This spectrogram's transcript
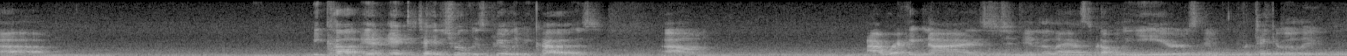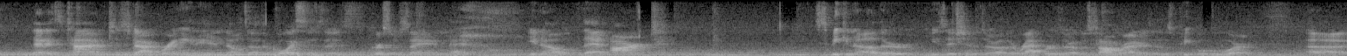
Um, because, and, and to tell you the truth, it's purely because um, I recognized in the last couple of years, and particularly, that it's time to start bringing in those other voices, as Chris was saying, that you know that aren't speaking to other musicians or other rappers or other songwriters. Those people who are, uh,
